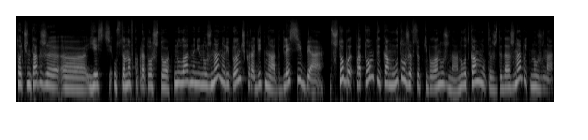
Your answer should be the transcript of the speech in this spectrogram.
точно так же э, есть установка про то, что ну ладно, не нужна, но ребеночка родить надо для себя, чтобы потом ты кому-то уже все-таки была нужна. Ну вот кому-то же ты должна быть нужна.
